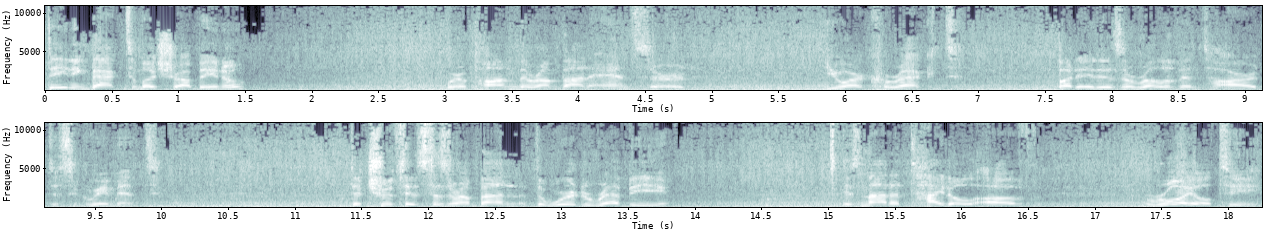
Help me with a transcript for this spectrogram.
dating back to Moshe Rabbeinu. Whereupon the Ramban answered, You are correct, but it is irrelevant to our disagreement. The truth is, says Ramban, the word Rebbe is not a title of royalty.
